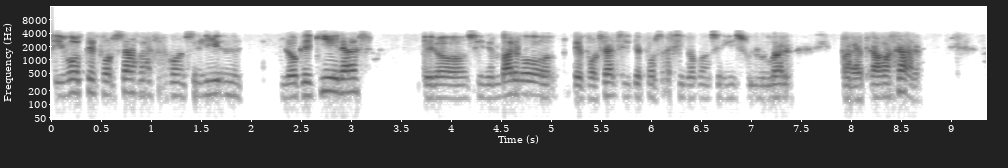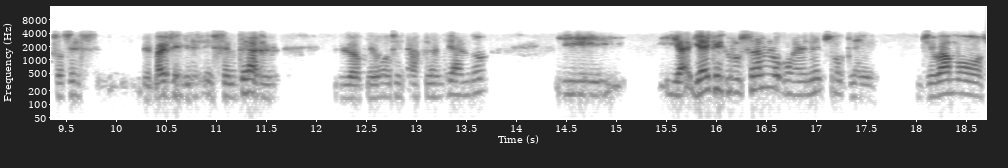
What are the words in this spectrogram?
si vos te esforzás vas a conseguir lo que quieras, pero sin embargo te esforzás y te esforzás y no conseguís un lugar para trabajar. Entonces, me parece que es central lo que vos estás planteando y, y, y hay que cruzarlo con el hecho que llevamos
